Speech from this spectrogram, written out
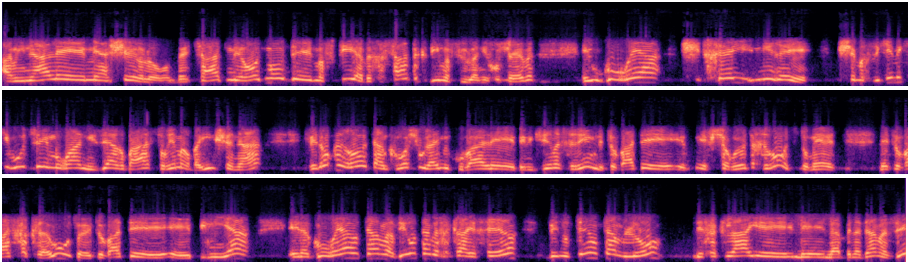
המינהל אה, מאשר לו, בצעד מאוד מאוד אה, מפתיע וחסר תקדים אפילו, אני חושב, אה, הוא גורע שטחי מרעה שמחזיקים בקיבוץ מורן מזה ארבעה עשורים, ארבעים שנה, ולא גרוע אותם כמו שאולי מקובל במקרים אחרים לטובת אפשרויות אחרות, זאת אומרת לטובת חקלאות או לטובת בנייה, אלא גורע אותם, מעביר אותם לחקלאי אחר ונותן אותם לו, לחקלאי, לבן אדם הזה,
